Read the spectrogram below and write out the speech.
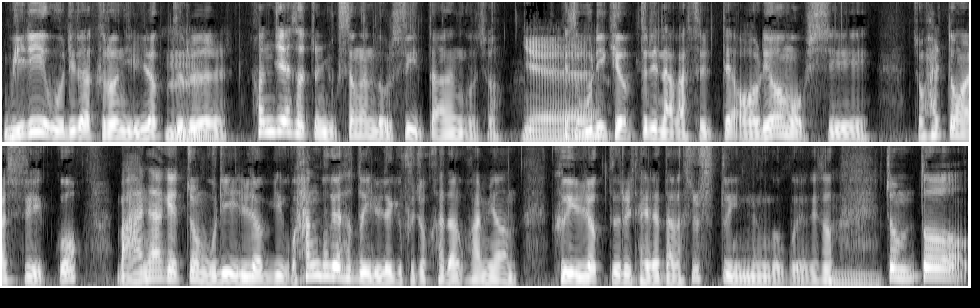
미리 우리가 그런 인력들을 음. 현지에서 좀 육성해 놓을 수 있다는 거죠. 예. 그래서 우리 기업들이 나갔을 때 어려움 없이 좀 활동할 수 있고 만약에 좀 우리 인력이 한국에서도 인력이 부족하다고 하면 그 인력들을 데려다가 쓸 수도 있는 거고요. 그래서 음. 좀더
